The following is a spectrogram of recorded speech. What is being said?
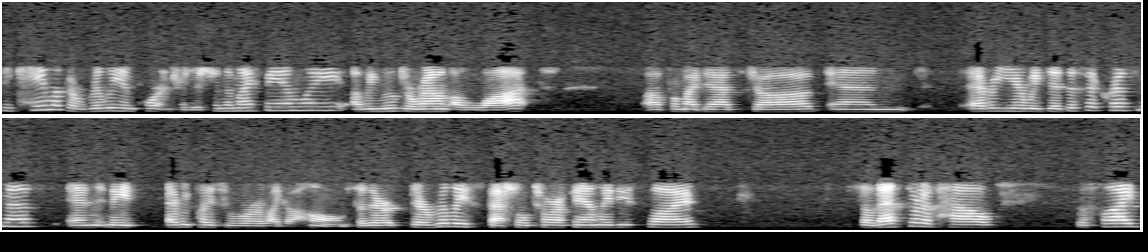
became like a really important tradition in my family. Uh, we moved around a lot uh, for my dad's job, and every year we did this at Christmas, and it made every place we were like a home. So they're they're really special to our family. These slides. So that's sort of how the slides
